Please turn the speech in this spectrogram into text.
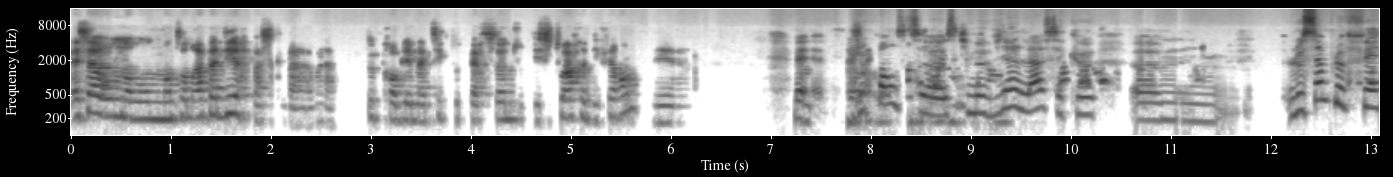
et ça, on ne m'entendra pas dire parce que, bah, voilà, toute problématique, toute personne, toute histoire est différente. Mais, euh, mais je pense, euh, ce qui me vient là, c'est que le simple fait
